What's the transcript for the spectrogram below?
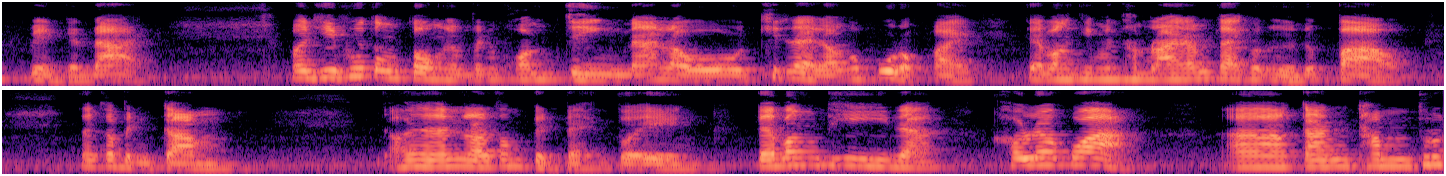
มันเปลี่ยนกันได้บางทีพูดตรงๆเนี่ยเป็นความจริงนะ เราคิดอะไรเราก็พูดออกไป แต่บางทีมันทำร้ายน้ำใจคนอื่นหรือเปล่า นั่นก็เป็นกรรม เพราะฉะนั้นเราต้องเปลี่ยนแปลงตัวเอง แต่บางทีนะเขาเรียกว่า การทำธุร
